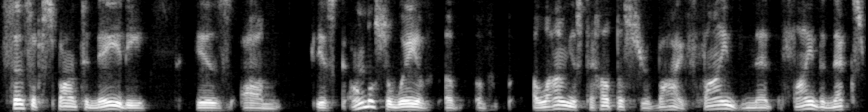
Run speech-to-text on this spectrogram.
sense of spontaneity is um, is almost a way of, of, of allowing us to help us survive, find net, find the next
